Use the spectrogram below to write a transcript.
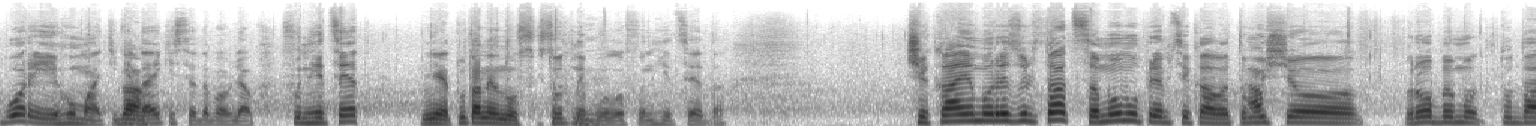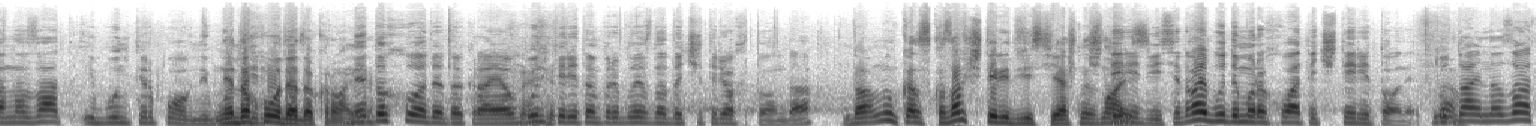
бор і гуматики, Да. да. якісь ти додавав. Фунгіцид, Ні, тут не вносився. тут не було фунгіцида. Чекаємо результат, самому прям цікаво, тому А- що робимо туди-назад і бункер повний. Не Бункер доходить до краю. Не доходить до краю, а в бункері там приблизно до 4 тонн, да? Да, ну, каз- сказав 4200, я ж не знаю. 4200. Давай будемо рахувати 4 тони. Да. Туди і назад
